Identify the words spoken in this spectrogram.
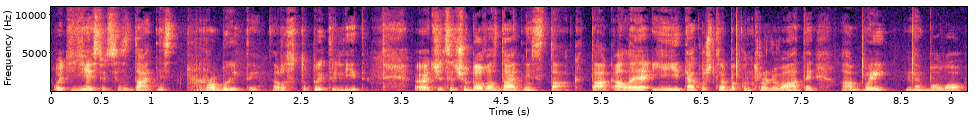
От є оця здатність пробити, розтопити лід. Е, Чи це чудова здатність? Так, так, але її також треба контролювати, аби не було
